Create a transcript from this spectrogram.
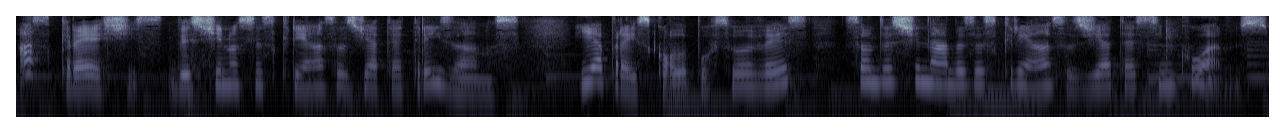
As creches destinam-se às crianças de até 3 anos e a pré-escola, por sua vez, são destinadas às crianças de até 5 anos.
